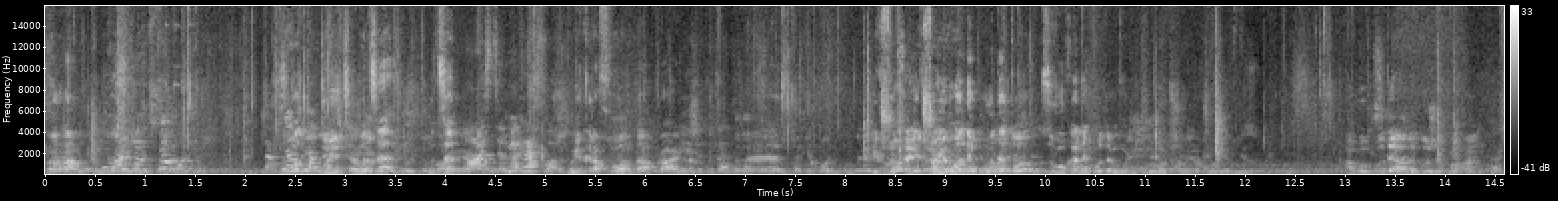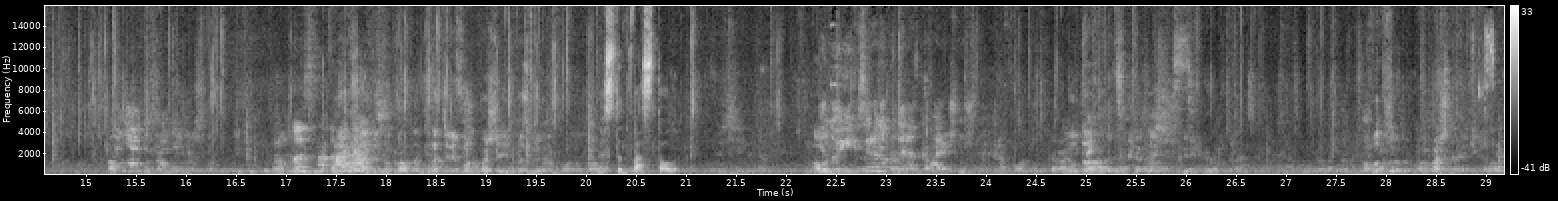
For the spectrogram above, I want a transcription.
Програма. От дивіться, оце, оце мікрофон. мікрофон, так, правильно. Е, Якщо, якщо його не буде, то звука не буде в мультику. Або буде, але дуже погано. На телефон пише і без мікрофона, правда? 102 столик. А от, Ну и все равно, когда разговариваешь, нужен микрофон. ну так. А от ви, ви бачите, який канал?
